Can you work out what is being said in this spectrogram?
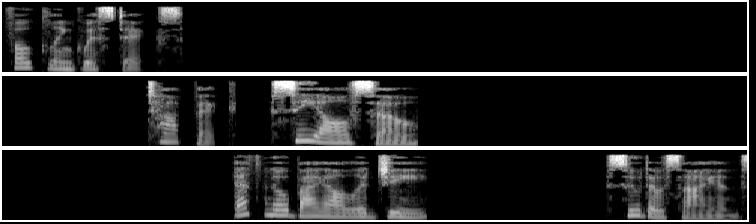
Folk linguistics. Topic. See also. Ethnobiology. Pseudoscience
